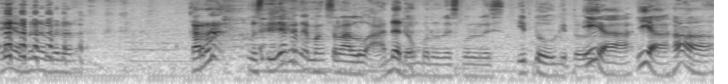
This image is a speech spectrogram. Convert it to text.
iya benar-benar. Karena mestinya kan emang selalu ada dong penulis-penulis itu gitu. iya, iya, ha.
